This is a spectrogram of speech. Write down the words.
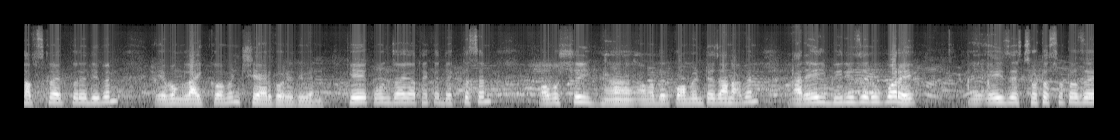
সাবস্ক্রাইব করে দিবেন এবং লাইক কমেন্ট শেয়ার করে দিবেন। কে কোন জায়গা থেকে দেখতেছেন, অবশ্যই আমাদের কমেন্টে জানাবেন। আর এই ব্রিজের উপরে, এই যে ছোট ছোট যে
